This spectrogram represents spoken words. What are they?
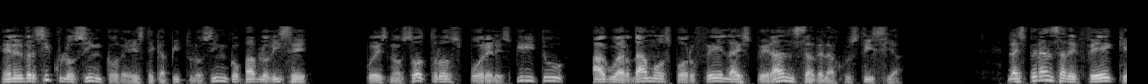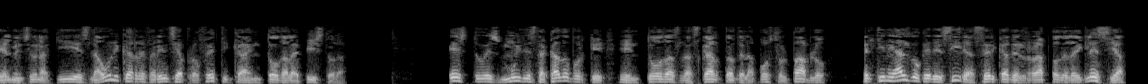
En el versículo cinco de este capítulo cinco, Pablo dice, Pues nosotros, por el Espíritu, aguardamos por fe la esperanza de la justicia. La esperanza de fe que él menciona aquí es la única referencia profética en toda la epístola. Esto es muy destacado porque en todas las cartas del apóstol Pablo, él tiene algo que decir acerca del rapto de la iglesia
